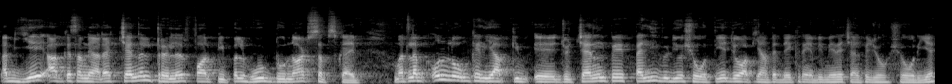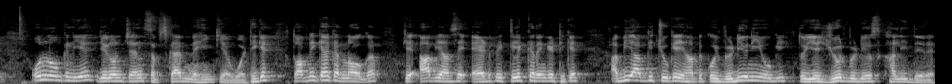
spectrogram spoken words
अब ये आपके सामने आ रहा है channel trailer for people who do not subscribe मतलब उन लोगों के लिए आपकी जो चैनल पे पहली वीडियो शो होती है, जो आप यहाँ पे देख रहे हैं, अभी मेरे चैनल पे जो शो हो रही है, उन लोगों के लिए जिन्होंने चैनल सब्सक्राइब नहीं किया हुआ, ठीक है? तो आपने क्या करना होगा कि आप यहाँ से एड पर क्लिक करेंगे, ठीक है? अभी आपकी, चूँकि यहाँ पर कोई वीडियो नहीं होगी तो ये योर वीडियोज़ खाली दे रहे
